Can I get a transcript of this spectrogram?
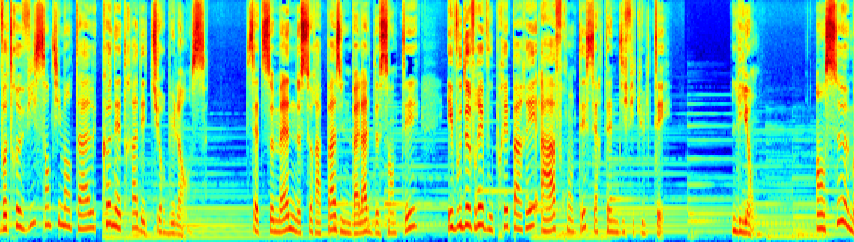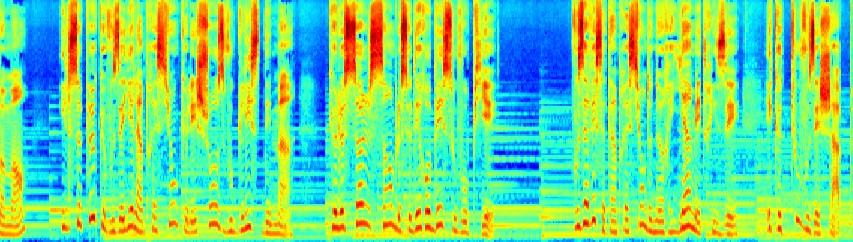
votre vie sentimentale connaîtra des turbulences. Cette semaine ne sera pas une balade de santé et vous devrez vous préparer à affronter certaines difficultés. Lion. En ce moment, il se peut que vous ayez l'impression que les choses vous glissent des mains, que le sol semble se dérober sous vos pieds. Vous avez cette impression de ne rien maîtriser et que tout vous échappe.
